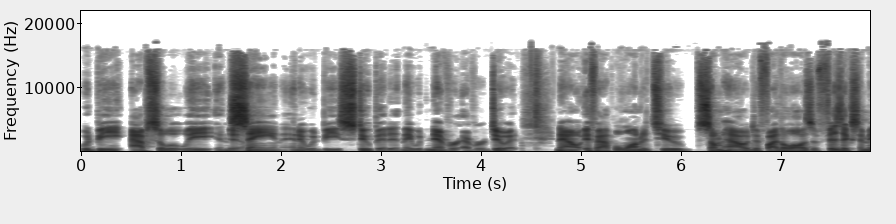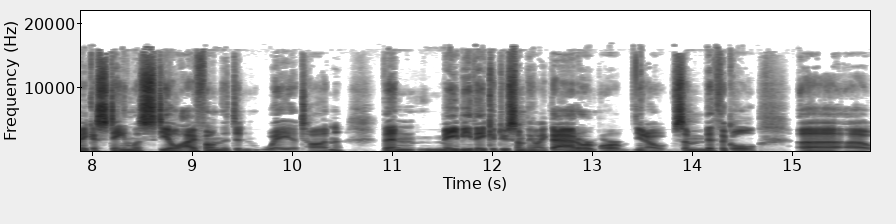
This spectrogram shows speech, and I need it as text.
would be absolutely insane and it would be stupid and they would never ever do it. Now, if Apple wanted to somehow defy the laws of physics and make a stainless steel iPhone that didn't weigh a ton, then maybe they could do something like that or or you know some mythical uh, uh,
